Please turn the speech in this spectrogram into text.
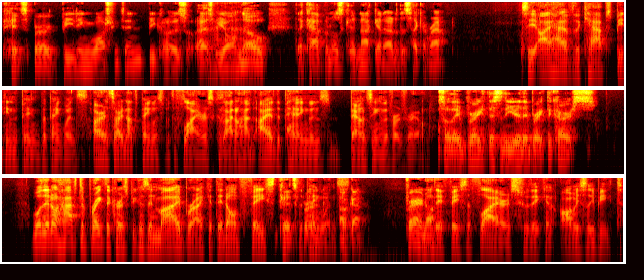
Pittsburgh beating Washington because, as we all ah. know, the Capitals could not get out of the second round. See, I have the Caps beating the Peng- the Penguins. Or sorry, not the Penguins, but the Flyers, because I don't have. I have the Penguins bouncing in the first round. So they break. This is the year they break the curse. Well, they don't have to break the curse because in my bracket they don't face Pittsburgh. the Penguins. Okay, fair enough. They They, face the Flyers, who they can obviously beat.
